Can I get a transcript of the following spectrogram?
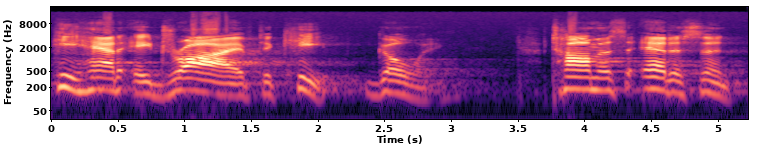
he had a drive to keep going. Thomas Edison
